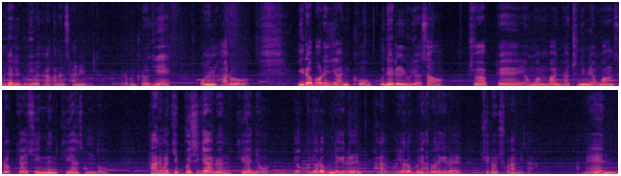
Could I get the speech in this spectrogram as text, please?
은혜를 누리며 살아가는 삶입니다. 여러분 그러기에 오늘 하루 잃어버리지 않고 은혜를 누려서 주 앞에 영광반 아, 주님을 영광스럽게 할 수 있는 귀한 성도 하나님을 기쁘시게 하는 귀한 여, 여, 여러분 되기를 바라 어, 여러분의 하루 되기를 주님으로 축원합니다. 아멘.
